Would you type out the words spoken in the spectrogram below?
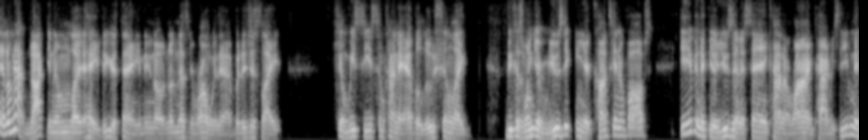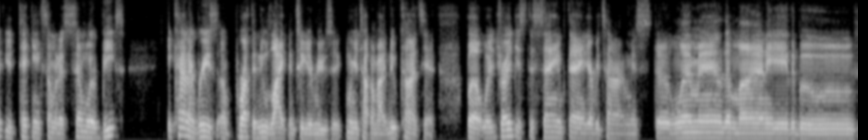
And I'm not knocking him. I'm like, hey, do your thing. And, you know, no, nothing wrong with that. But it's just like, can we see some kind of evolution? Like, because when your music and your content evolves, even if you're using the same kind of rhyme patterns, even if you're taking some of the similar beats, it kind of breathes a breath of new life into your music when you're talking about new content. But with Drake, it's the same thing every time. It's the women, the money, the booze,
